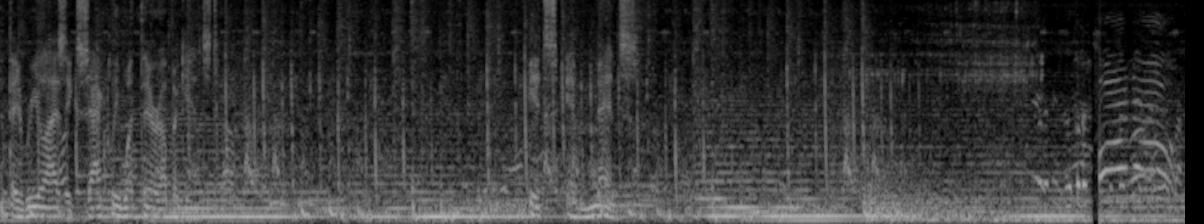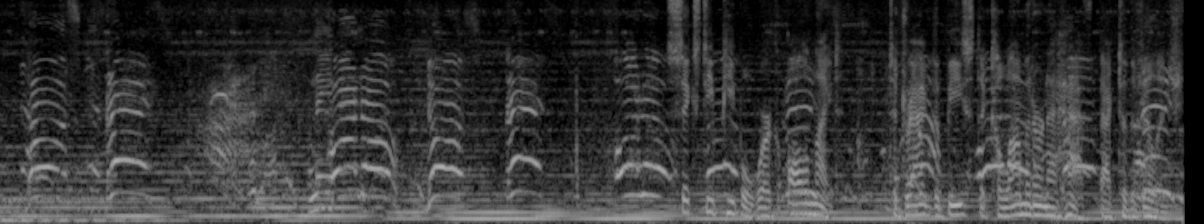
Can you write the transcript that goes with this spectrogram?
that they realize exactly what they're up against. It's immense. Sixty people work all night to drag the beast a kilometer and a half back to the village.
